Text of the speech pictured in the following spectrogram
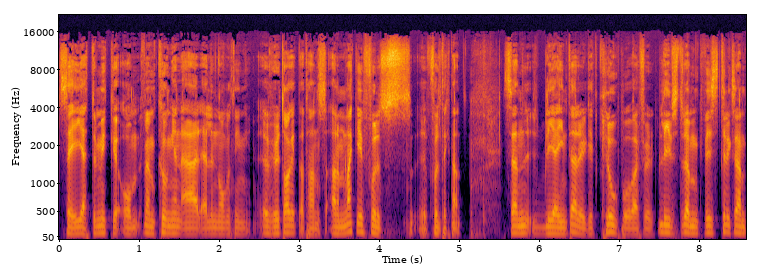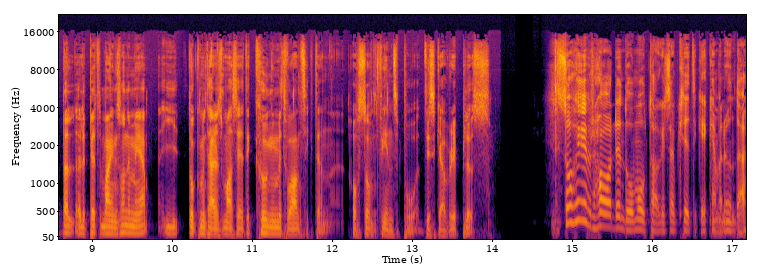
säger jättemycket om vem kungen är eller någonting överhuvudtaget, att hans almanacka är full, fulltecknad. Sen blir jag inte heller riktigt klok på varför Liv Strömquist till exempel, eller Peter Magnusson är med i dokumentären som alltså heter Kungen med två ansikten och som finns på Discovery+. Så hur har den då mottagits av kritiker kan man undra.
